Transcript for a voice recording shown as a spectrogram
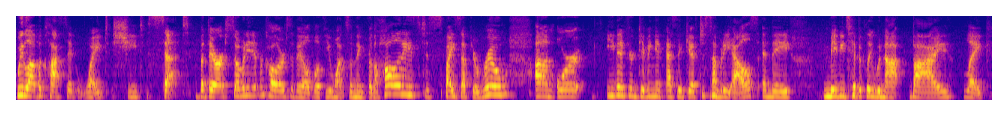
we love a classic white sheet set. But there are so many different colors available if you want something for the holidays to spice up your room um, or even if you're giving it as a gift to somebody else and they maybe typically would not buy like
